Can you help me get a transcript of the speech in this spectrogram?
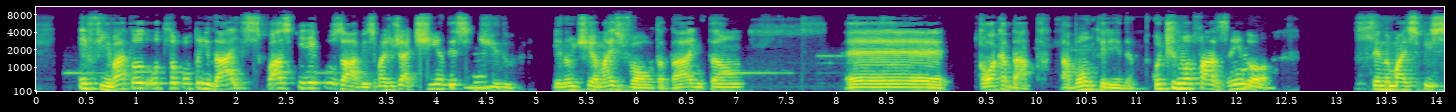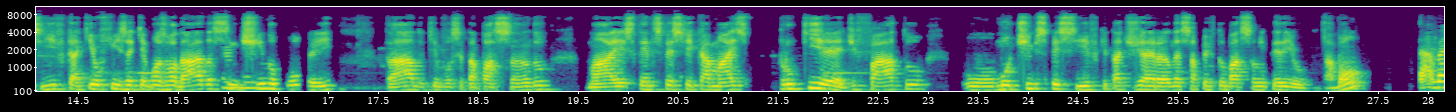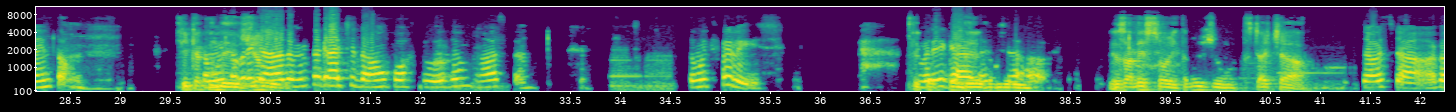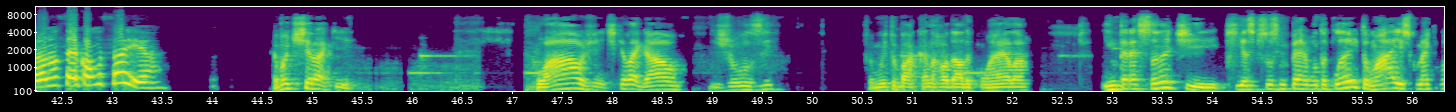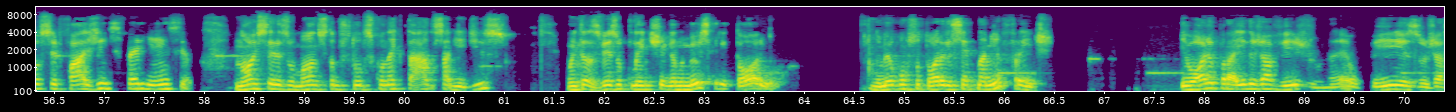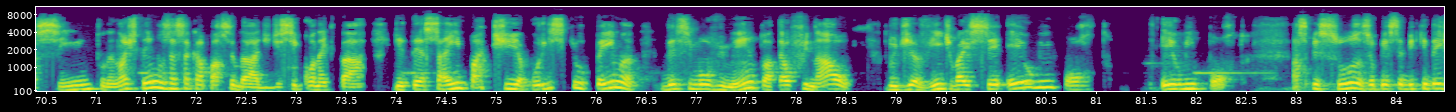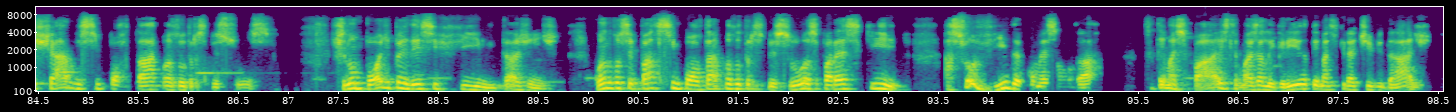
Enfim, várias outras oportunidades quase que irrecusáveis, mas eu já tinha decidido. E não tinha mais volta, tá? Então. é, Coloca data, tá bom, querida? Continua fazendo, ó sendo mais específica, aqui eu fiz aqui algumas rodadas, sentindo um pouco aí, tá, do que você está passando, mas tenta especificar mais para o que é, de fato, o motivo específico que está te gerando essa perturbação interior, tá bom? Tá bem, então. Fica Então, com muito Deus. Jean obrigada, muita gratidão por tudo. Nossa, estou muito feliz. Fica Obrigada, Deus, tchau. Deus abençoe, tamo junto. Tchau, tchau. Tchau, tchau. Agora eu não sei como sair. Eu vou te tirar aqui. Uau, gente, que legal. Josi. Foi muito bacana a rodada com ela. Interessante que as pessoas me perguntam, Cleiton, mas como é que você faz? Gente, experiência. Nós, seres humanos, estamos todos conectados, sabia disso? Muitas vezes o cliente chega no meu escritório, no meu consultório, ele senta na minha frente. Eu olho para ele e já vejo né, o peso, já sinto. Né? Nós temos essa capacidade de se conectar, de ter essa empatia. Por isso que o tema desse movimento, até o final do dia 20, vai ser Eu me importo. Eu me importo. As pessoas, eu percebi que deixaram de se importar com as outras pessoas. A gente não pode perder esse feeling, tá, gente? Quando você passa a se importar com as outras pessoas, parece que a sua vida começa a mudar. Você tem mais paz, tem mais alegria, tem mais criatividade.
